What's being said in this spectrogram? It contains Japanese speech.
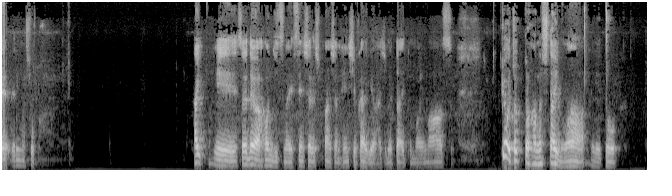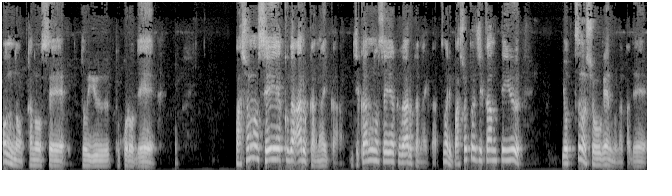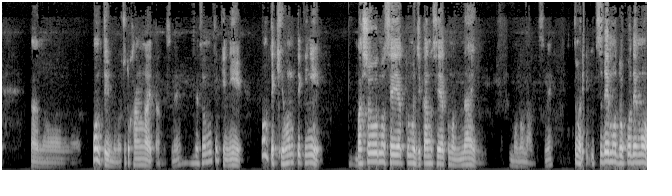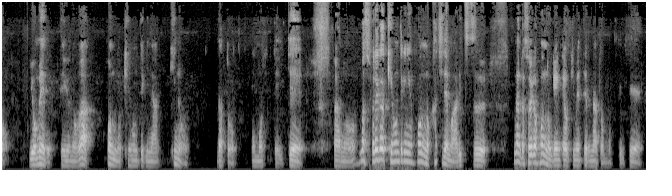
でやりましょうか。はい、えー、それでは本日のエッセンシャル出版社の編集会議を始めたいと思います。今日ちょっと話したいのは、えっ、ー、と、本の可能性というところで、場所の制約があるかないか、時間の制約があるかないか、つまり場所と時間っていう4つの象限の中で、あの、本っていうものをちょっと考えたんですね。で、その時に、本って基本的に場所の制約も時間の制約もないものなんですね。つまり、いつでもどこでも読めるっていうのが本の基本的な機能だと思っていて、あの、まあ、それが基本的に本の価値でもありつつ、なんかそれが本の限界を決めてるなと思っていて、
